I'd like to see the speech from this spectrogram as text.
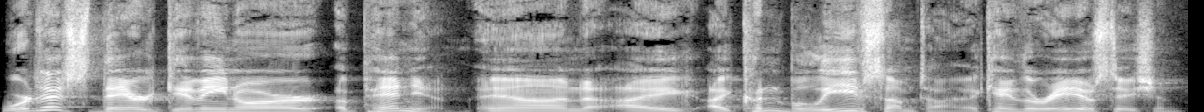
we're just there giving our opinion. And I I couldn't believe sometimes. I came to the radio station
